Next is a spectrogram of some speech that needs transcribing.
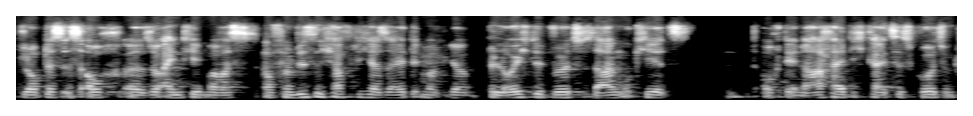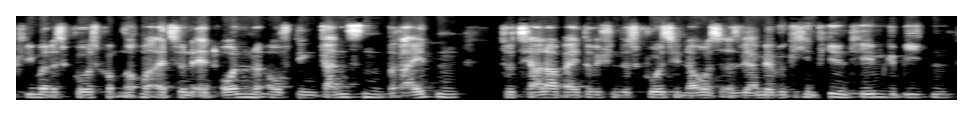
Ich glaube, das ist auch äh, so ein Thema, was auch von wissenschaftlicher Seite immer wieder beleuchtet wird, zu sagen, okay, jetzt auch der Nachhaltigkeitsdiskurs und Klimadiskurs kommt nochmal als so ein Add-on auf den ganzen breiten sozialarbeiterischen Diskurs hinaus. Also wir haben ja wirklich in vielen Themengebieten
